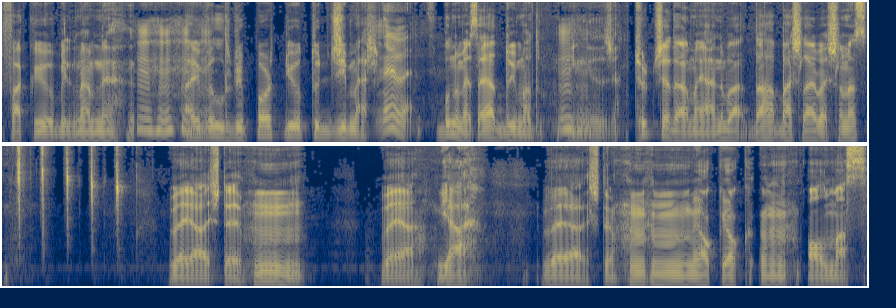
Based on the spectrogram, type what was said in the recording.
fuck you bilmem ne. I will report you to Cimer. Evet. Bunu mesela duymadım İngilizce. Türkçe'de ama yani daha başlar başlamaz veya işte hmm veya ya veya işte hmm, hmm, yok yok hmm, olmaz.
